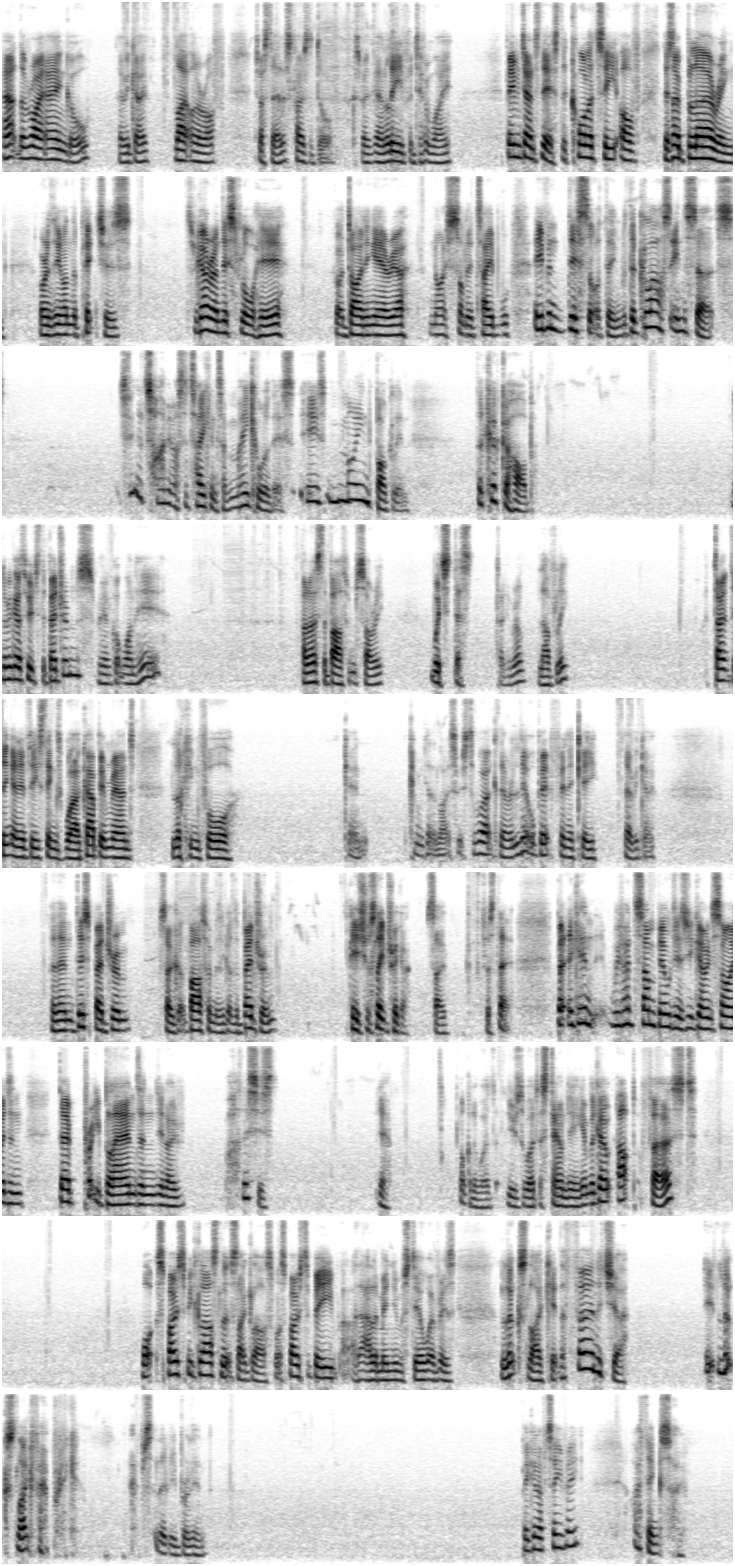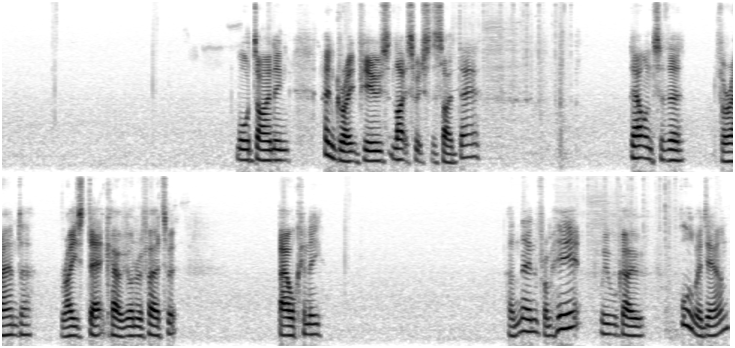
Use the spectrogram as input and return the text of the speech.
at the right angle, there we go, light on or off, just there. Let's close the door because we're going to leave a different way. But even down to this, the quality of, there's no blurring or anything on the pictures so we go around this floor here. We've Got a dining area, nice solid table. Even this sort of thing with the glass inserts. Do you think the time it must have taken to make all of this is mind-boggling? The cooker hob. Then we go through to the bedrooms. We have got one here. Oh, no, that's the bathroom, sorry. Which, that's, don't get me wrong, lovely. I don't think any of these things work. I've been around looking for again can we get the light switch to work? They're a little bit finicky. There we go. And then this bedroom so we've got the bathroom and you've got the bedroom here's your sleep trigger. So just there. But again we've had some buildings you go inside and they're pretty bland and you know oh, this is yeah not going to use the word astounding again. We go up first What's supposed to be glass looks like glass. What's supposed to be uh, aluminium, steel, whatever it is, looks like it. The furniture, it looks like fabric. Absolutely brilliant. Big enough TV? I think so. More dining and great views. Light switch to the side there. Out onto the veranda, raised deck, however you want to refer to it balcony. And then from here, we will go all the way down.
